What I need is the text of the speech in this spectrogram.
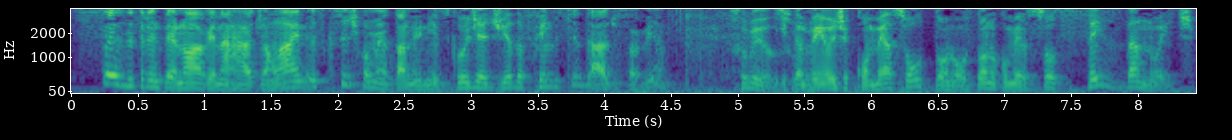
Seis e trinta na Rádio Online. Eu esqueci de comentar no início que hoje é dia da felicidade, sabia? Isso mesmo. E também hoje começa o outono. O outono começou seis da noite.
